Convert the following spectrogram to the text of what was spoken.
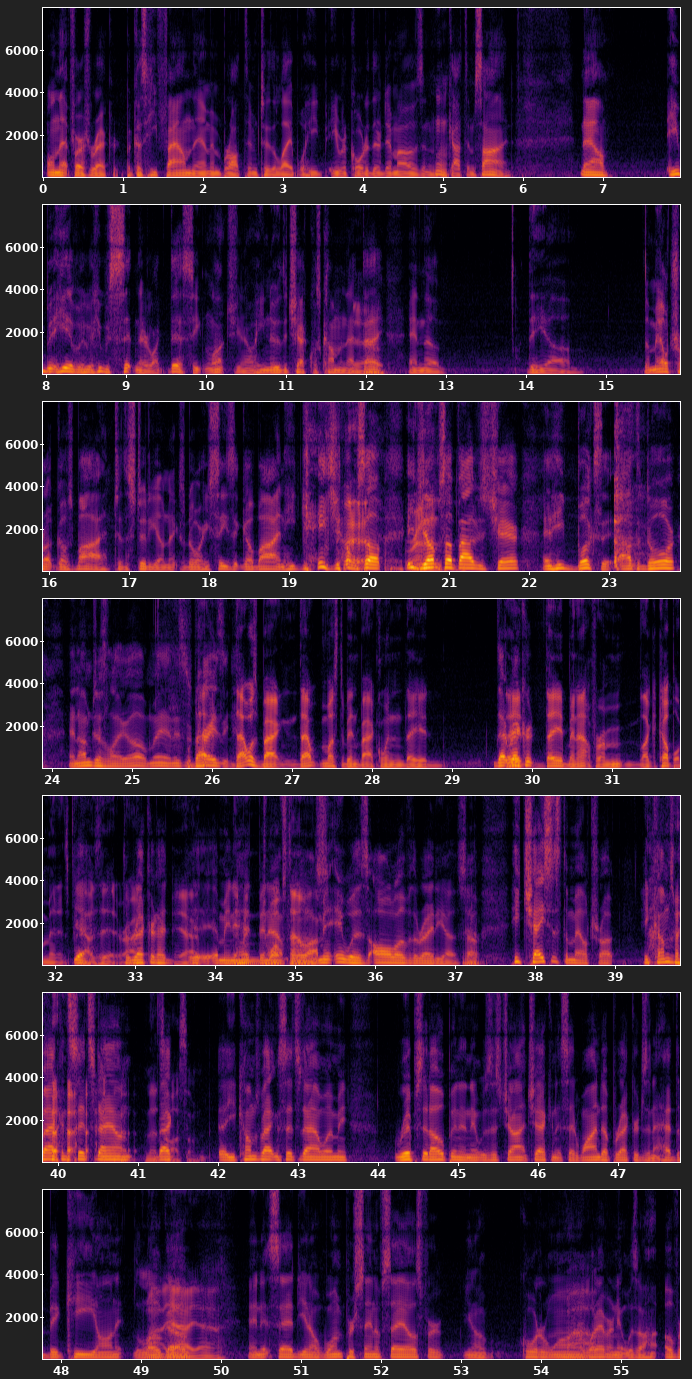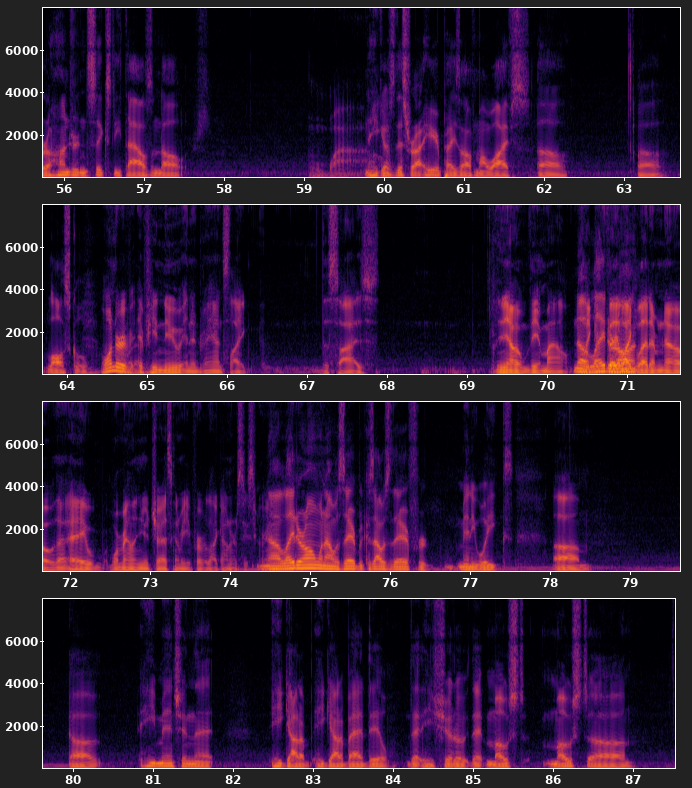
on that first record because he found them and brought them to the label. He he recorded their demos and Hmm. got them signed. Now, he he he was sitting there like this eating lunch, you know. He knew the check was coming that Yeah. day and the the uh, the mail truck goes by to the studio next door. He sees it go by and he, he jumps up. He Runs. jumps up out of his chair and he books it out the door. And I'm just like, oh man, this is That, crazy. That was back. That must have been back when they had That they record, Had, they had been out for a like a couple of minutes. But yeah, that was it. the record had. Yeah. I- I mean, it had been 12 out for a while. I mean, it was all over the radio. So Yeah. he chases the mail truck. He comes back and sits down. That's back, awesome. uh, he comes back and sits down with me, rips it open, and it was this giant check, and it said Wind Up Records, and it had the big key on it, the Wow, logo, yeah, yeah. and it said, you know, one percent of sales for you know quarter one Wow. or whatever, and it was a, over a hundred and sixty thousand dollars. Wow. And he goes, "This right here pays off my wife's uh, uh, law school." I wonder if, if he knew in advance, like the size, you know, the amount. No, like later if they like let him know that hey, we're mailing you a check. It's gonna be for like 160 grand. No, later on when I was there, because I was there for many weeks, um, uh, he mentioned that he got a he got a bad deal that he should have that most most uh,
